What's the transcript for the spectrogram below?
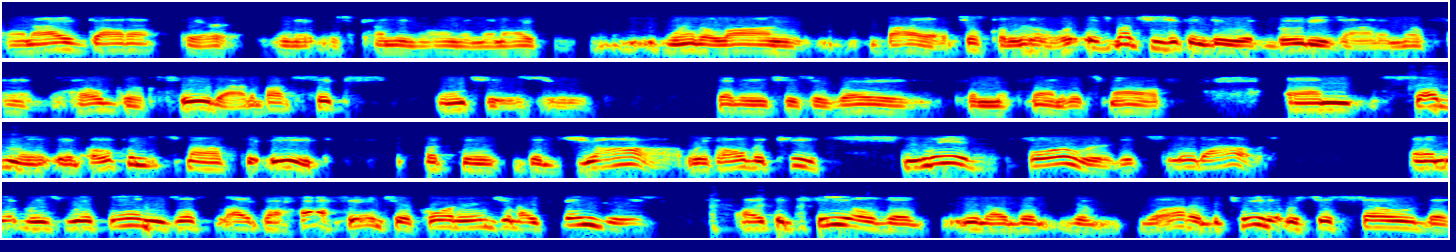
And I got up there when it was coming along, and then I went along by it just a little, as much as you can do with booties on and no fin. Held the food out about six inches or seven inches away from the front of its mouth. And suddenly it opened its mouth to eat, but the, the jaw with all the teeth slid forward. It slid out. And it was within just like a half inch or quarter inch of my fingers. I could feel the, you know, the, the water between it was just so the,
